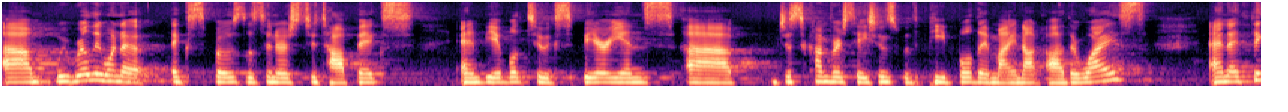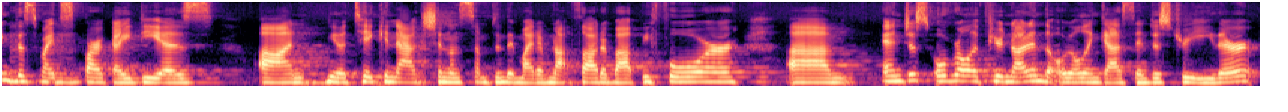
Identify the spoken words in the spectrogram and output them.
Um, we really want to expose listeners to topics and be able to experience uh, just conversations with people they might not otherwise. And I think mm-hmm. this might mm-hmm. spark ideas on you know taking action on something they might have not thought about before. Um, and just overall if you're not in the oil and gas industry either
